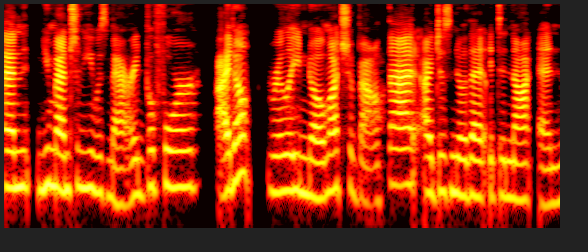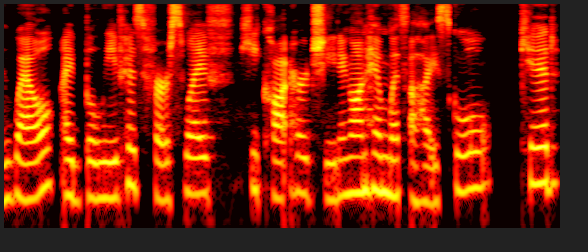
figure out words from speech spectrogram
And you mentioned he was married before. I don't really know much about that. I just know that it did not end well. I believe his first wife, he caught her cheating on him with a high school kid.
